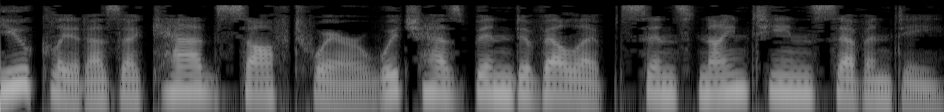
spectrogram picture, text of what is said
Euclid is a CAD software which has been developed since 1970.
